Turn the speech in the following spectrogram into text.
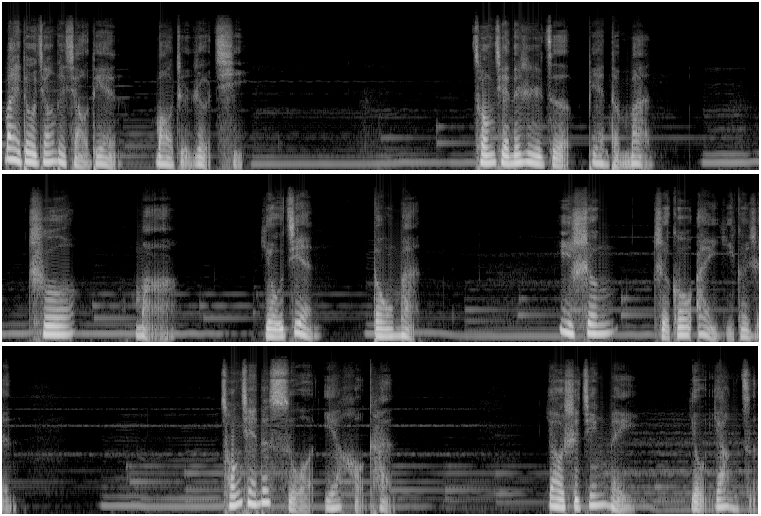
卖豆浆的小店冒着热气。从前的日子变得慢，车、马、邮件都慢，一生只够爱一个人。从前的锁也好看，钥匙精美，有样子。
